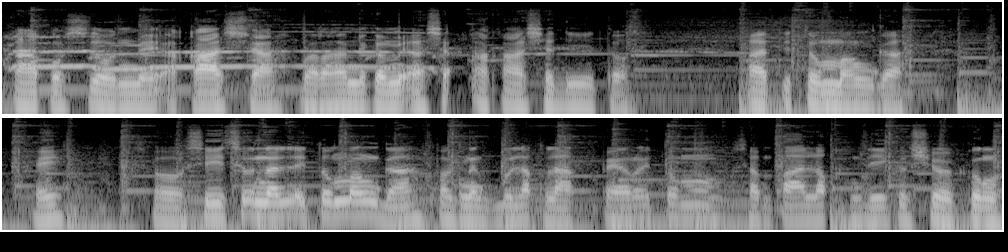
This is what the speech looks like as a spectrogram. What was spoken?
Tapos doon may akasya, marami kami asya, akasya dito. At itong mangga. Okay? So seasonal itong mangga pag nagbulaklak, pero itong sampalok hindi ko sure kung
